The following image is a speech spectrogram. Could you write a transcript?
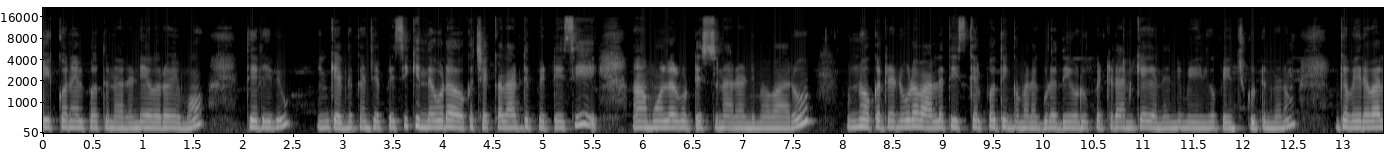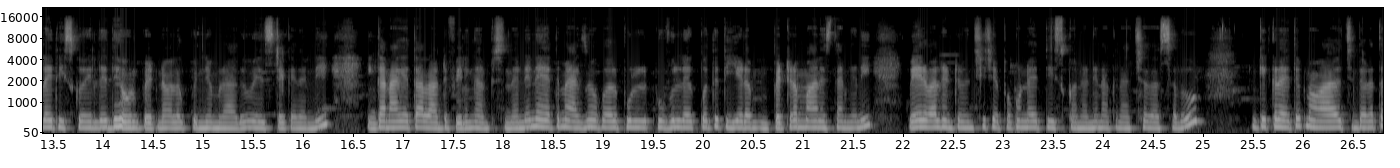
పీక్కొని వెళ్ళిపోతున్నారండి ఎవరో ఏమో తెలియదు ఇంకెందుకని చెప్పేసి కింద కూడా ఒక చెక్క లాంటిది పెట్టేసి మూలలు కొట్టేస్తున్నారండి మా వారు. ఉన్న ఒకటి రెండు కూడా వాళ్ళే తీసుకెళ్ళిపోతే ఇంకా మనకు కూడా దేవుడికి పెట్టడానికే కదండి మెయిన్గా పెంచుకుంటున్నాను. ఇంకా వేరే వాళ్ళే తీసుకువెళ్ళి దేవుడికి పెట్టిన వాళ్ళకి పుణ్యం రాదు వేస్టే కదండి. ఇంకా నాకైతే అలాంటి ఫీలింగ్ అనిపిస్తుందండి నేనైతే మ్యాక్సిమం ఒకవేళ పువ్వులు పువ్వులు లేకపోతే తీయడం పెట్టడం మానేస్తాను కానీ వేరే వాళ్ళ ఇంటి నుంచి చెప్పకుండా అయితే తీసుకోనండి నాకు నచ్చదు అసలు ఇంక ఇక్కడైతే మా వారు వచ్చిన తర్వాత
